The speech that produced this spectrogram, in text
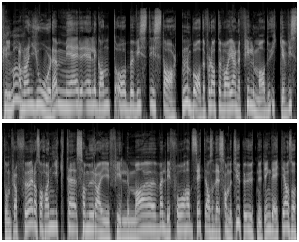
filmer. Ja, men Han gjorde det mer elegant og bevisst i starten, både fordi at det var gjerne filmer du ikke visste om fra før. Altså Han gikk til samuraifilmer veldig få hadde sett. Altså Det er samme type utnytting, det er ikke det, altså.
